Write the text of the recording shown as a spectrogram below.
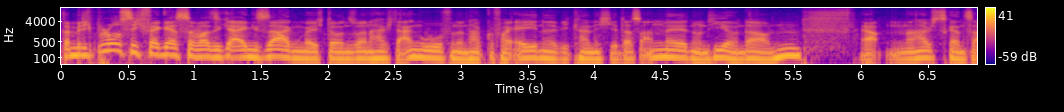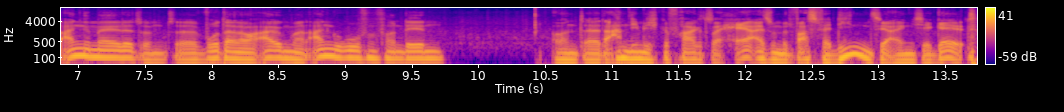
damit ich bloß nicht vergesse, was ich eigentlich sagen möchte. Und so dann habe ich da angerufen und habe gefragt, ey, ne, wie kann ich hier das anmelden und hier und da und hm. Ja, und dann habe ich das Ganze angemeldet und äh, wurde dann dann auch irgendwann angerufen von denen. Und äh, da haben die mich gefragt, so, hä, also mit was verdienen sie eigentlich ihr Geld?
